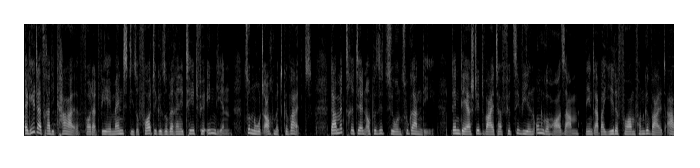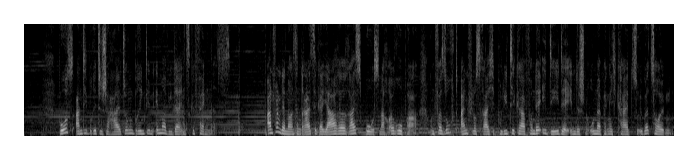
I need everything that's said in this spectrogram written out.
Er gilt als radikal, fordert vehement die sofortige Souveränität für Indien, zur Not auch mit Gewalt. Damit tritt er in Opposition zu Gandhi, denn der steht weiter für zivilen Ungehorsam, lehnt aber jede Form von Gewalt ab. Bos antibritische Haltung bringt ihn immer wieder ins Gefängnis. Anfang der 1930er Jahre reist Bos nach Europa und versucht, einflussreiche Politiker von der Idee der indischen Unabhängigkeit zu überzeugen.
